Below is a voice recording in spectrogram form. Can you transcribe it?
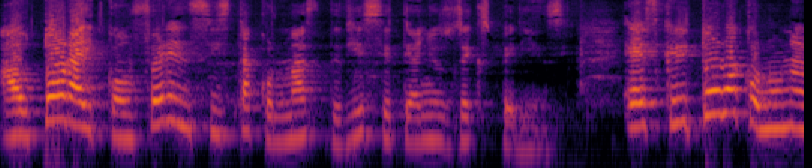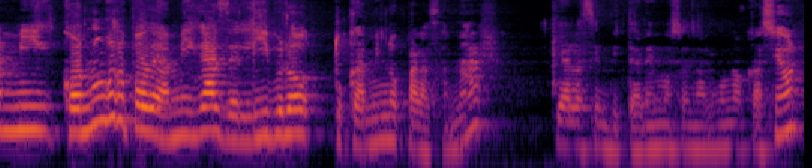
autora y conferencista con más de 17 años de experiencia. Escritora con, una, con un grupo de amigas del libro Tu Camino para Sanar, ya las invitaremos en alguna ocasión,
